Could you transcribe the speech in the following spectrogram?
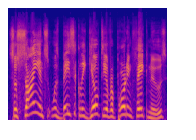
So science was basically guilty of reporting fake news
